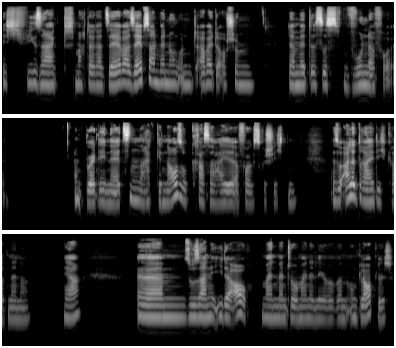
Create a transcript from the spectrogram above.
Ich, wie gesagt, mache da gerade selber Selbstanwendung und arbeite auch schon damit. Es ist wundervoll. Und Bradley Nelson hat genauso krasse Heilerfolgsgeschichten. Also alle drei, die ich gerade nenne. Ja. Ähm, Susanne Ide auch, mein Mentor, meine Lehrerin. Unglaublich.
